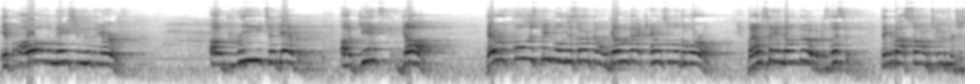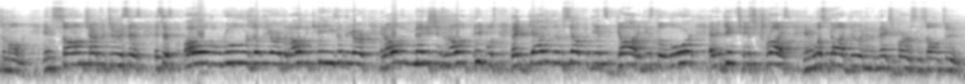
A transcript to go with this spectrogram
If all the nations of the earth agree together against God, there are foolish people on this earth that will go with that counsel of the world. But I'm saying don't do it because listen, Think about Psalm 2 for just a moment. In Psalm chapter 2, it says, it says, all the rulers of the earth and all the kings of the earth and all the nations and all the peoples, they gather themselves against God, against the Lord, and against his Christ. And what's God doing in the next verse in Psalm 2?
